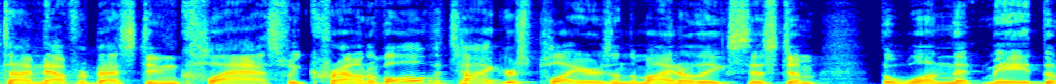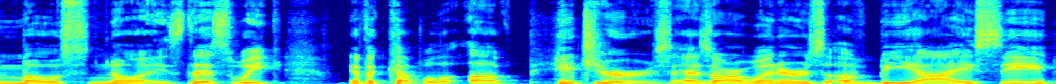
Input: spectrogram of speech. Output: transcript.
It's time now for Best in Class. We crown of all the Tigers players in the minor league system, the one that made the most noise. This week, we have a couple of pitchers as our winners of BIC.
